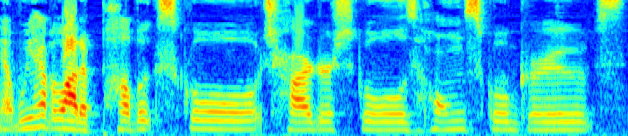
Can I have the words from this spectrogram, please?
Yeah, we have a lot of public school, charter schools, homeschool groups.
